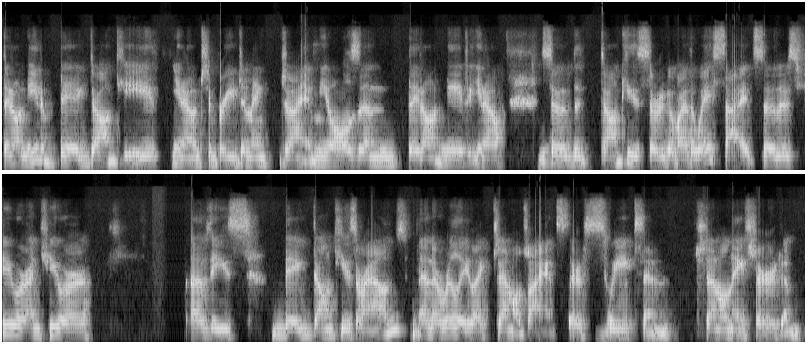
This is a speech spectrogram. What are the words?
they don't need a big donkey, you know, to breed to make giant mules and they don't need, you know, yeah. so the donkeys sort of go by the wayside. So there's fewer and fewer of these big donkeys around and they're really like gentle giants. They're sweet and gentle natured and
